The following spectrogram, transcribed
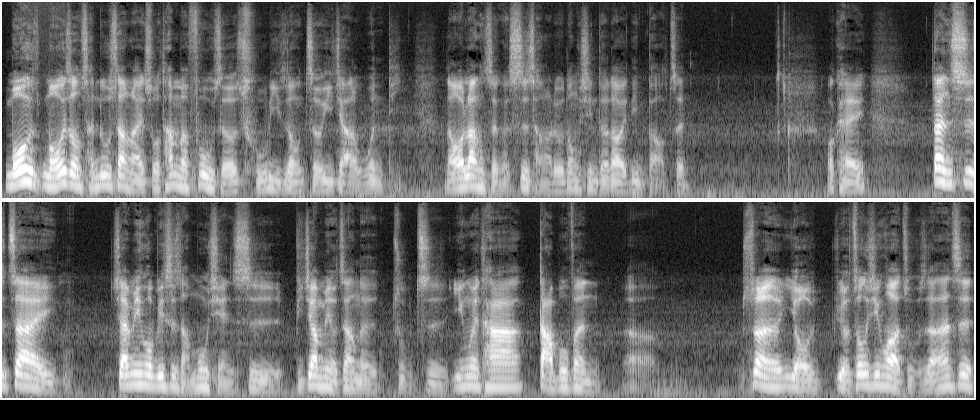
某某一种程度上来说，他们负责处理这种折溢价的问题，然后让整个市场的流动性得到一定保证。OK，但是在加密货币市场目前是比较没有这样的组织，因为它大部分呃虽然有有中心化的组织啊，但是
